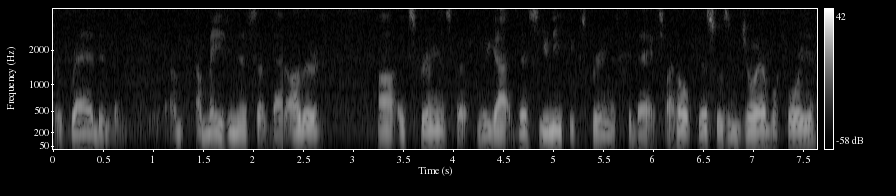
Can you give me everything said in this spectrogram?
the red and the um, amazingness of that other uh, experience. But we got this unique experience today. So I hope this was enjoyable for you.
